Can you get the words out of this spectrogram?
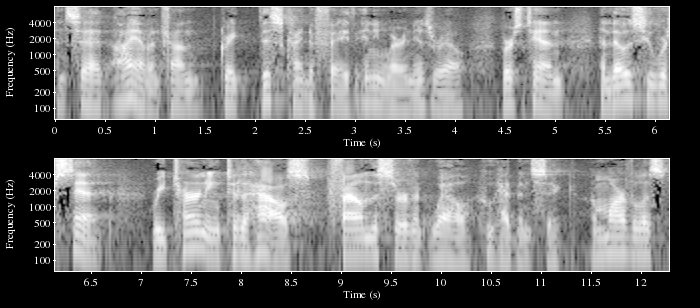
and said, I haven't found great this kind of faith anywhere in Israel. Verse 10 And those who were sent, returning to the house, found the servant well who had been sick. A marvelous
